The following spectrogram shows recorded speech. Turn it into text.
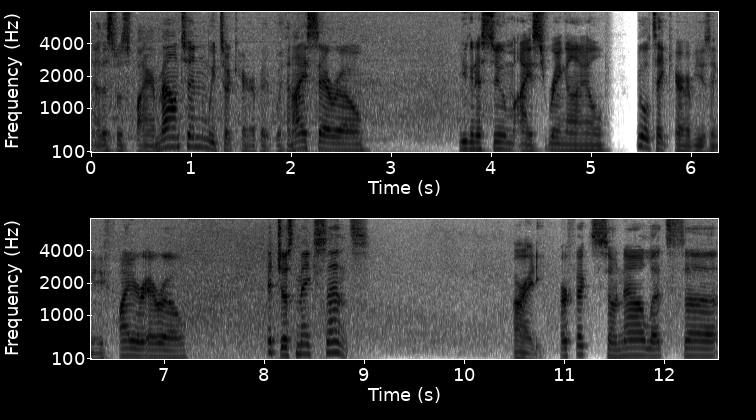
Now this was Fire Mountain. We took care of it with an ice arrow. You can assume Ice Ring Isle we will take care of using a fire arrow. It just makes sense. Alrighty, perfect. So now let's uh,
